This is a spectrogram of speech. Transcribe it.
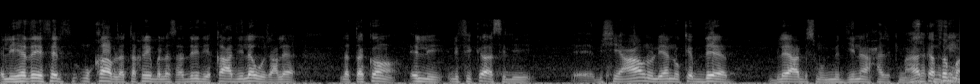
اللي هذه ثالث مقابلة تقريبا لسعد قاعد يلوج على لاتاكون اللي ليفيكاس اللي آه، باش يعاونوا لأنه كبدا بلاعب اسمه مدينا حاجة كما هكا. ثم.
